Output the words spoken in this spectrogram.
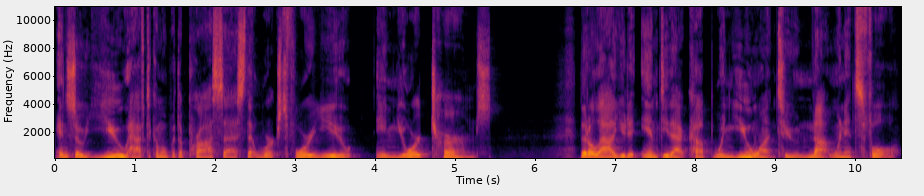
And so you have to come up with a process that works for you in your terms that allow you to empty that cup when you want to, not when it's full.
